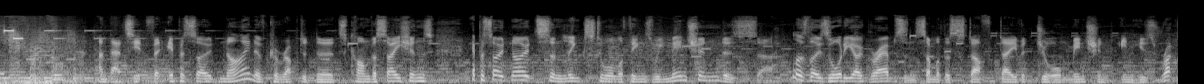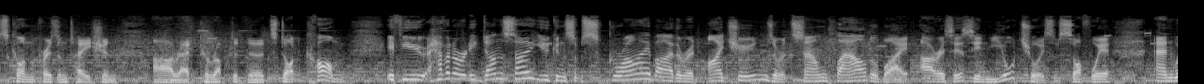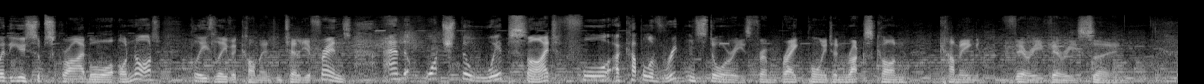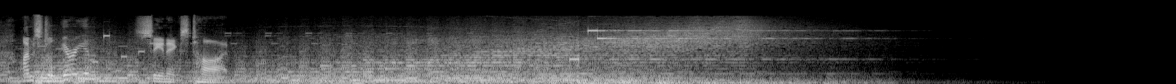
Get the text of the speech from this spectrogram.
And that's it for episode 9 of Corrupted Nerds Conversations. Episode notes and links to all the things we mentioned, as uh, well as those audio grabs and some of the stuff David Jorm mentioned in his RuxCon presentation, are at corruptednerds.com. If you haven't already done so, you can subscribe either at iTunes or at SoundCloud or by RSS in your choice of software. And whether you subscribe or, or not, please leave a comment and tell your friends. And watch the website for a couple of written stories from Breakpoint and RuxCon coming very, very soon. I'm Stilgherrian. See you next time.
